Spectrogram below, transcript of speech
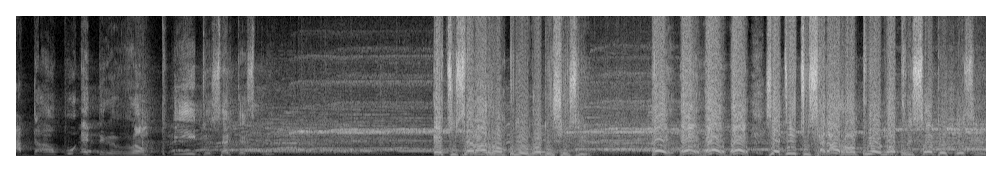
ardent pour être rempli de Saint-Esprit. Et tu seras rempli au nom de Jésus. Hey, hey, hey. J'ai dit, tu seras rempli au nom puissant de Jésus.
